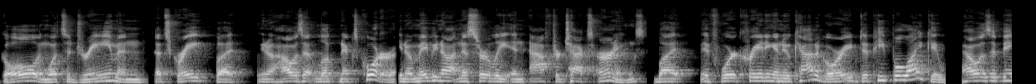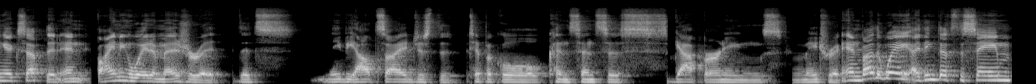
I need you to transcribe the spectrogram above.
goal and what's a dream? And that's great. But, you know, how does that look next quarter? You know, maybe not necessarily in after tax earnings, but if we're creating a new category, do people like it? How is it being accepted? And finding a way to measure it that's maybe outside just the typical consensus GAAP earnings matrix. And by the way, I think that's the same,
